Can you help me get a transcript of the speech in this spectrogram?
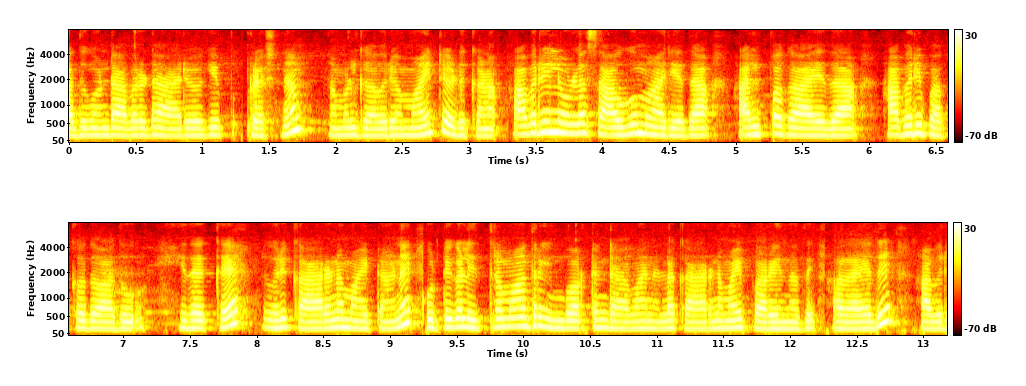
അതുകൊണ്ട് അവരുടെ ആരോഗ്യ പ്രശ്നം നമ്മൾ ഗൗരവമായിട്ട് എടുക്കണം. അവരിലുള്ള സൗകുമാര്യത അല്പകായത അപരിപക്വതാതു ഇതൊക്കെ ഒരു കാരണമായിട്ടാണ് കുട്ടികൾ ഇത്രമാത്രം ഇമ്പോർട്ടന്റ് ആവാനുള്ള കാരണമായി പറയുന്നത്. അതായത് അവർ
